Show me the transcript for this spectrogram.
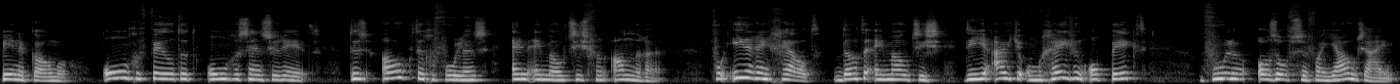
binnenkomen, ongefilterd, ongecensureerd. Dus ook de gevoelens en emoties van anderen. Voor iedereen geldt dat de emoties die je uit je omgeving oppikt, voelen alsof ze van jou zijn.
